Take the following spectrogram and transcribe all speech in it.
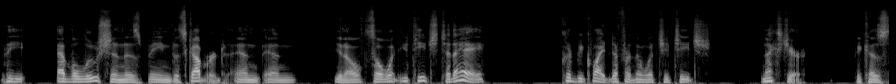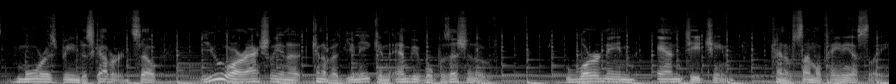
the evolution is being discovered, and and you know, so what you teach today could be quite different than what you teach next year because more is being discovered. So you are actually in a kind of a unique and enviable position of learning and teaching kind of simultaneously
